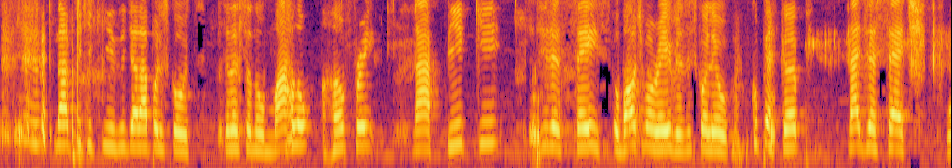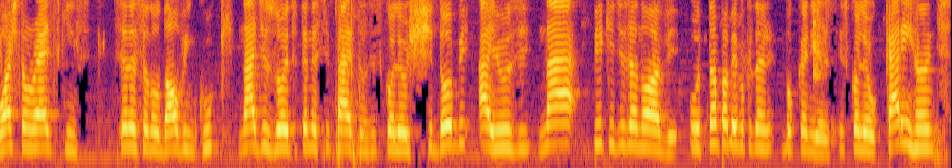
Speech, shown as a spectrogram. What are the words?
Na pick 15, o Indianapolis Colts selecionou Marlon Humphrey. Na pick 16, o Baltimore Ravens escolheu Cooper Cup. Na 17, o Washington Redskins selecionou Dalvin Cook. Na 18, o Tennessee Titans escolheu Shidobi Ayuzi. Na pick 19, o Tampa Bay Buccaneers- escolheu Karen Hunt.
